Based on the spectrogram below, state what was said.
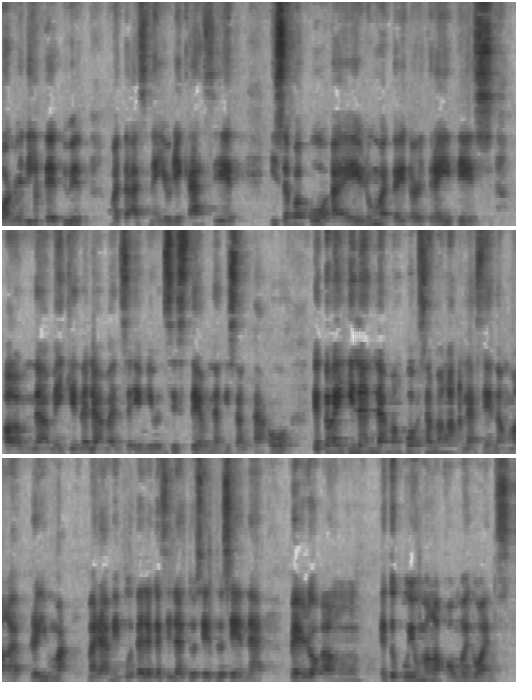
correlated with mataas na uric acid. Isa pa po ay rheumatoid arthritis um, na may kinalaman sa immune system ng isang tao. Ito ay ilan lamang po sa mga klase ng mga rheuma. Marami po talaga sila, dose-dosena. Pero ang ito po yung mga common ones.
